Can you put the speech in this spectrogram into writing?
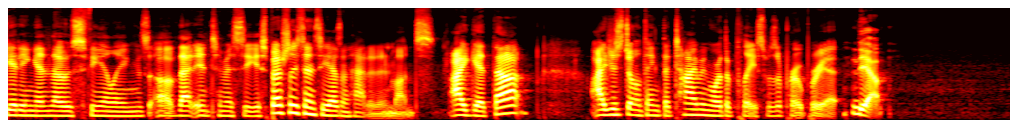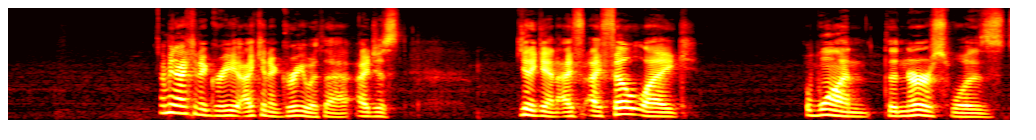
getting in those feelings of that intimacy, especially since he hasn't had it in months. I get that. I just don't think the timing or the place was appropriate. Yeah. I mean, I can agree. I can agree with that. I just, yet again, I, I felt like, one, the nurse was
